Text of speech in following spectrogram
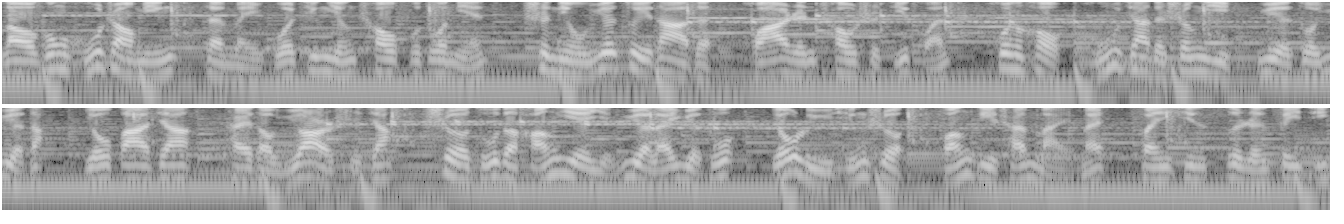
老公胡兆明在美国经营超服多年，是纽约最大的华人超市集团。婚后，胡家的生意越做越大，由八家开到逾二十家，涉足的行业也越来越多，有旅行社、房地产买卖、翻新私人飞机，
